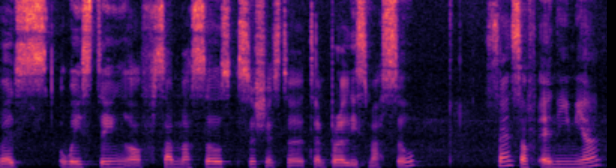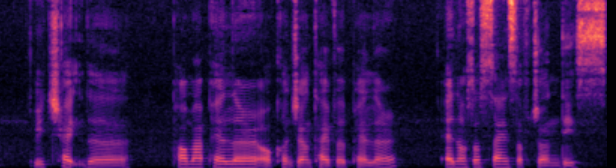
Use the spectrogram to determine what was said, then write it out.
with wasting of some muscles, such as the temporalis muscle. Signs of anemia, we check the palmar pallor or conjunctival pallor, and also signs of jaundice,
